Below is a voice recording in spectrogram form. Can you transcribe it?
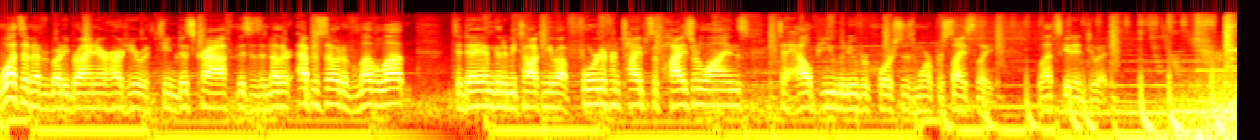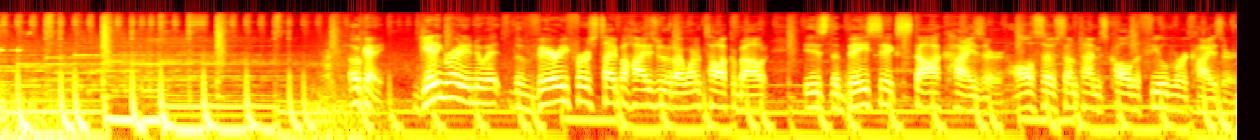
What's up everybody, Brian Earhart here with Team Discraft. This is another episode of Level Up. Today I'm going to be talking about four different types of hyzer lines to help you maneuver courses more precisely. Let's get into it. Okay, getting right into it, the very first type of hyzer that I want to talk about is the basic stock hyzer, also sometimes called a fieldwork hyzer.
